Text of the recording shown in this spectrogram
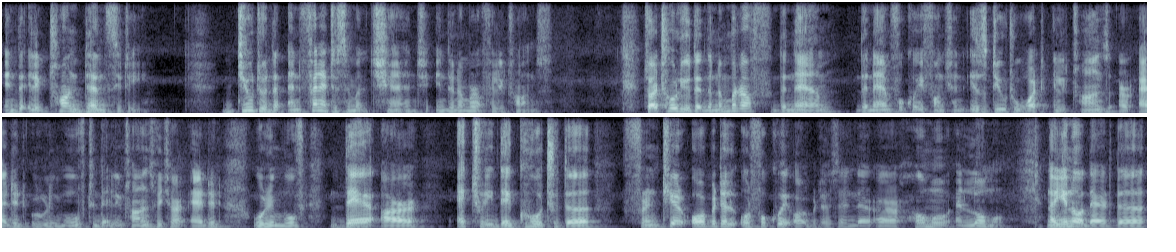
in the electron density due to the infinitesimal change in the number of electrons so I told you that the number of the name, the name Fukui function is due to what electrons are added or removed. The electrons which are added or removed, they are actually they go to the frontier orbital or Fukui orbitals and there are HOMO and LOMO. Now you know that the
